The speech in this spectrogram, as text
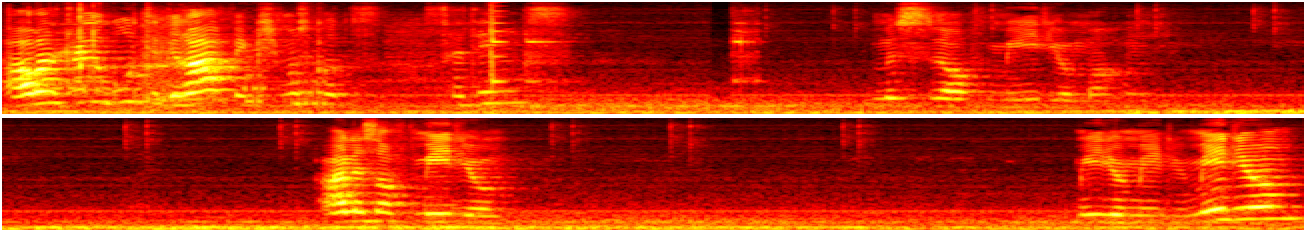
Aber keine gute Grafik. Ich muss kurz Settings. Müssen wir auf Medium machen. Alles auf Medium. Medium, Medium, Medium.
